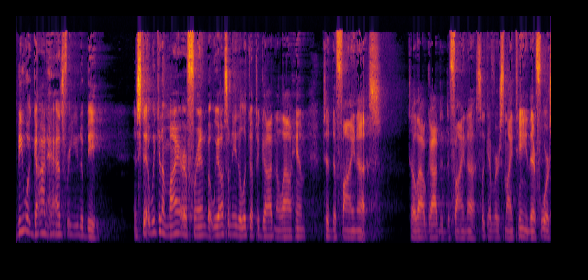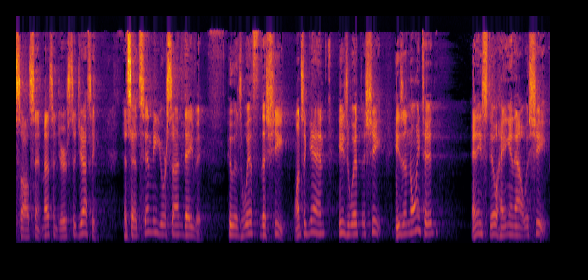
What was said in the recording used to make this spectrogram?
Be what God has for you to be. Instead, we can admire a friend, but we also need to look up to God and allow Him to define us, to allow God to define us. Look at verse 19. Therefore, Saul sent messengers to Jesse and said, Send me your son David, who is with the sheep. Once again, he's with the sheep. He's anointed, and he's still hanging out with sheep.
